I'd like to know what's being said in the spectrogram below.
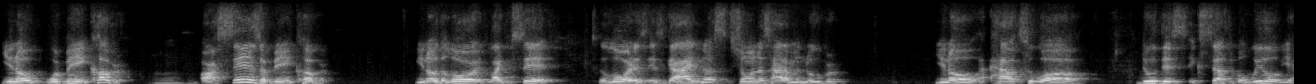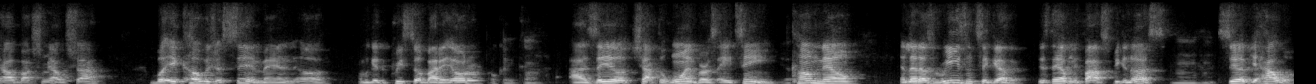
you know, we're being covered. Mhm. Our sins are being covered. You know, the Lord, like you said, the Lord is, is guiding us, showing us how to maneuver. You know how to uh do this acceptable will of Yahweh Yahweh but it covers your sin, man. And, uh, I'm gonna get the precept by the elder. Okay, come. Isaiah chapter 1, verse 18. Yep. Come now and let us reason together. This is the Heavenly Father speaking to us. Mhm. Say of Yahweh,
